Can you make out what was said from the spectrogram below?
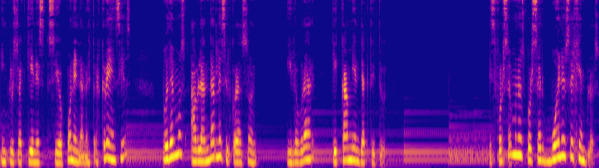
incluso a quienes se oponen a nuestras creencias, podemos ablandarles el corazón y lograr que cambien de actitud. Esforcémonos por ser buenos ejemplos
